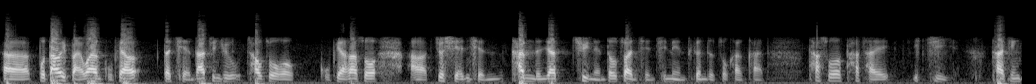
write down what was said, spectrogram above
呃不到一百万股票的钱，他进去操作股票，他说啊、就闲钱，看人家去年都赚钱，今年跟着做看看。他说他才一季，他已经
